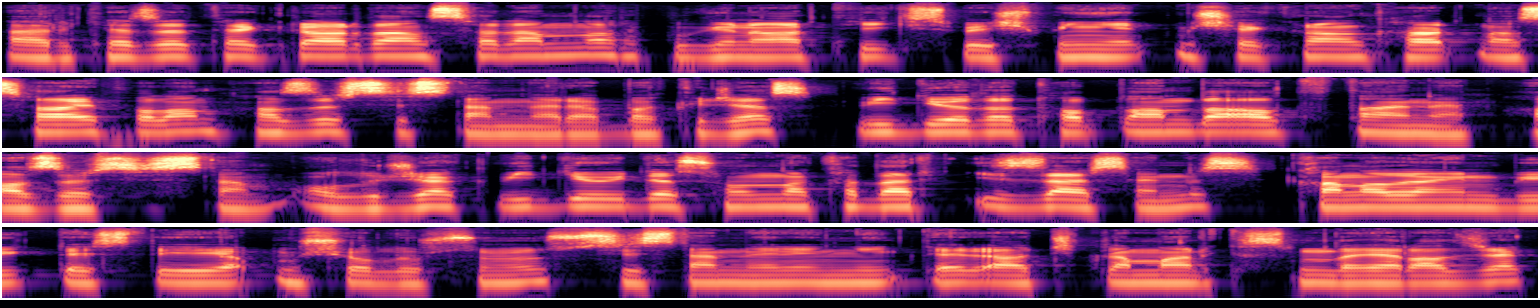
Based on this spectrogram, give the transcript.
Herkese tekrardan selamlar. Bugün RTX 5070 ekran kartına sahip olan hazır sistemlere bakacağız. Videoda toplamda 6 tane hazır sistem olacak. Videoyu da sonuna kadar izlerseniz kanala en büyük desteği yapmış olursunuz. Sistemlerin linkleri açıklama kısmında yer alacak.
